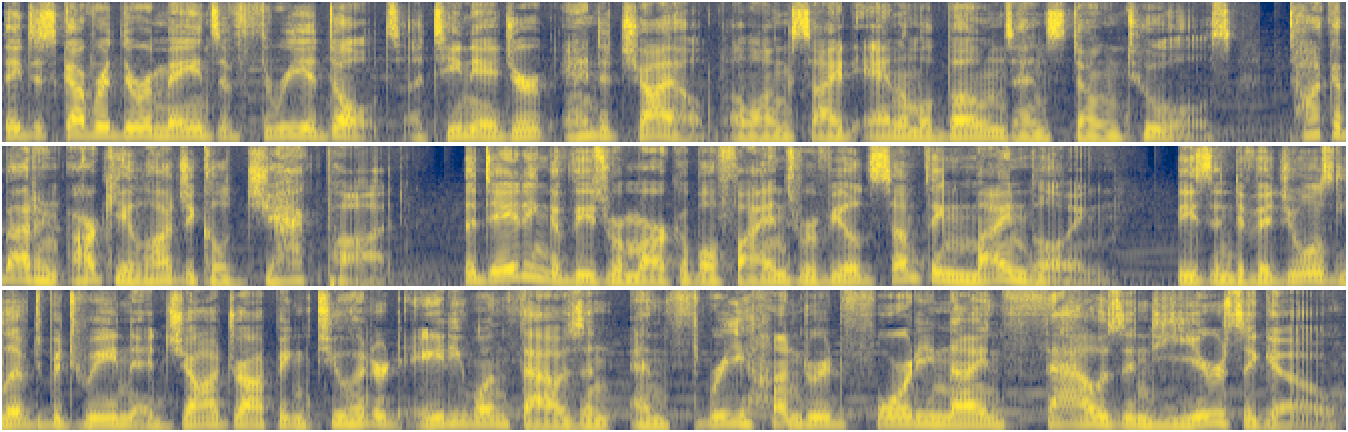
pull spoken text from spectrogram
They discovered the remains of three adults, a teenager, and a child, alongside animal bones and stone tools. Talk about an archaeological jackpot. The dating of these remarkable finds revealed something mind blowing. These individuals lived between a jaw dropping 281,000 and 349,000 years ago.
